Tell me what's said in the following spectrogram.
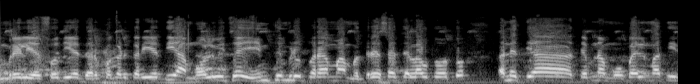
અમરેલી એસઓજીએ ધરપકડ કરી હતી. આ મૌલવી છે હિમખીમડી પરામાં મદ્રેસા ચલાવતો હતો અને ત્યાં તેમના મોબાઈલમાંથી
